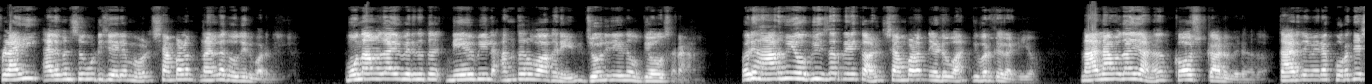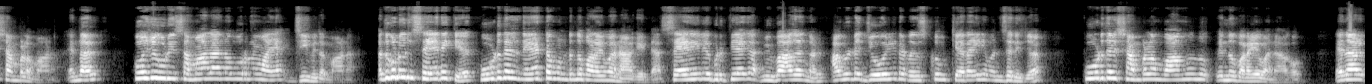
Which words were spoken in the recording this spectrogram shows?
ഫ്ലൈയിങ് അലവൻസ് കൂടി ചേരുമ്പോൾ ശമ്പളം നല്ല തോതിൽ വർദ്ധിക്കും. മൂന്നാമതായി വരുന്നത് നേവിയിൽ അന്തർവാഹനയിൽ ജോലി ചെയ്യുന്ന ഉദ്യോഗസ്ഥരാണ്. ഒരു ആർമി ഓഫീസറിനേക്കാൾ ശമ്പളം നേടുവാൻ ഇവർക്ക് കഴിയും. നാലാമതായാണ് കോസ്റ്റ് ഗാർഡ് വരുന്നത്. താരതമ്യേന കുറഞ്ഞ ശമ്പളമാണ്. എന്നാൽ കുറച്ചുകൂടി സമാധാനപൂർണമായ ജീവിതമാണ്. അതുകൊണ്ട് ഒരു സേനയ്ക്ക് കൂടുതൽ നേട്ടമുണ്ടെന്ന് പറയുവാനാകില്ല. സേനയിലെ പ്രത്യേക വിഭാഗങ്ങൾ അവരുടെ ജോലിയുടെ റിസ്ക്കും ചെറയിനും അനുസരിച്ച് കൂടുതൽ ശമ്പളം വാങ്ങുന്നു എന്ന് പറയുവാനാകും. എന്നാൽ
